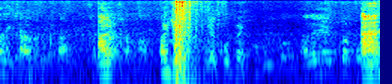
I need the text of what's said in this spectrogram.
Ja mówię, ja informuję, bo mogę wysłać, ale to A, a gdzie zakupy? A.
